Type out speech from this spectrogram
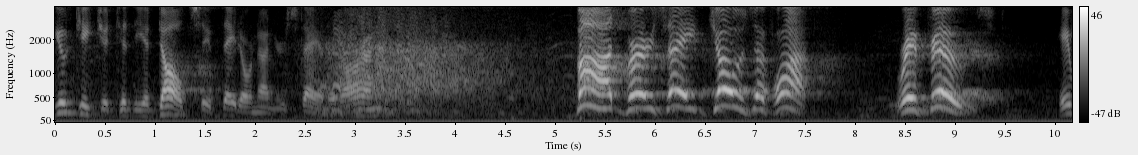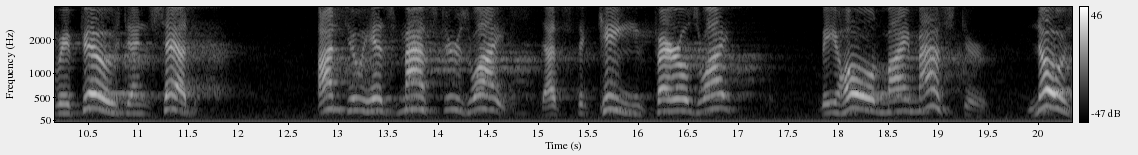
You teach it to the adults if they don't understand it, all right? But, verse 8, Joseph what? Refused. He refused and said, unto his master's wife. That's the king, Pharaoh's wife. Behold, my master knows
